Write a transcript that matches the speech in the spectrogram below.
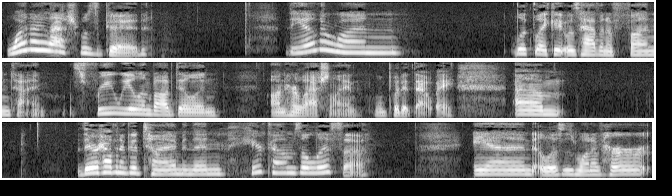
one eyelash was good the other one looked like it was having a fun time. It was freewheeling Bob Dylan on her lash line. We'll put it that way. Um, they're having a good time, and then here comes Alyssa. And Alyssa's one of her,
